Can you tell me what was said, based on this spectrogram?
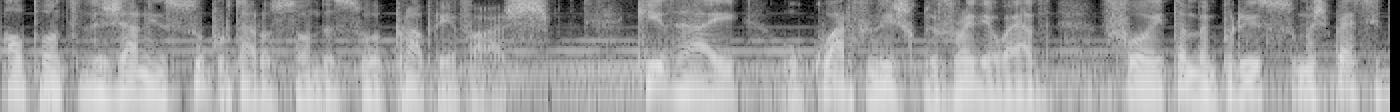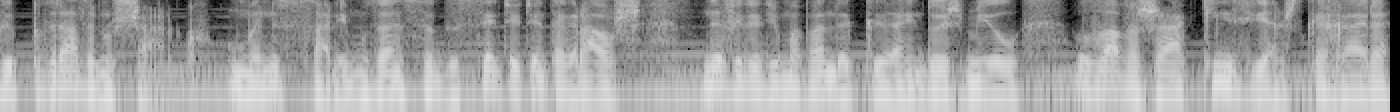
ao ponto de já nem suportar o som da sua própria voz. Kid Hay, o quarto disco dos Radiohead, foi também por isso uma espécie de pedrada no charco, uma necessária mudança de 180 graus na vida de uma banda que, em 2000, levava já 15 anos de carreira,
